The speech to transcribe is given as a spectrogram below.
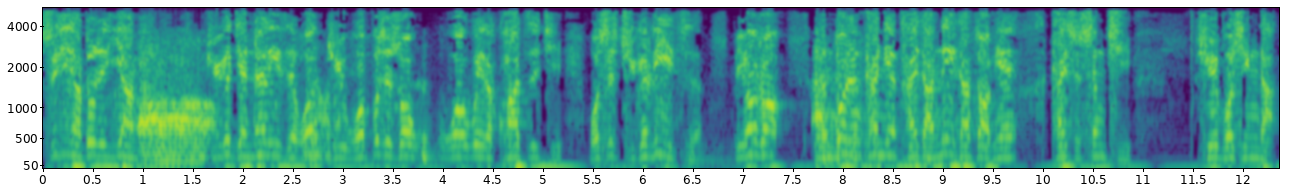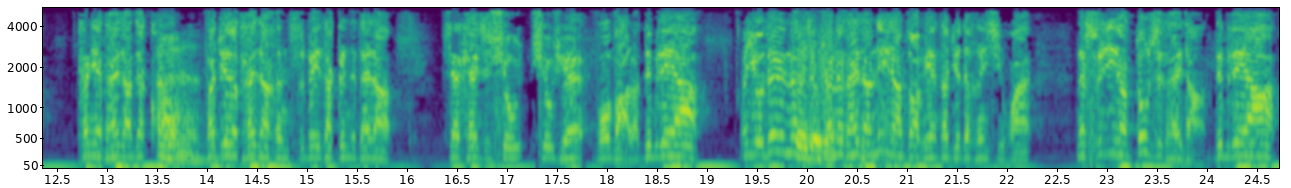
实际上都是一样的。举个简单例子，我举我不是说我为了夸自己，我是举个例子。比方说，很多人看见台长那张照片，开始升起学佛心的。看见台长在哭，他觉得台长很慈悲，他跟着台长，现在开始修修学佛法了，对不对呀？有的人呢，只看着台长那张照片，他觉得很喜欢，那实际上都是台长，对不对呀？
